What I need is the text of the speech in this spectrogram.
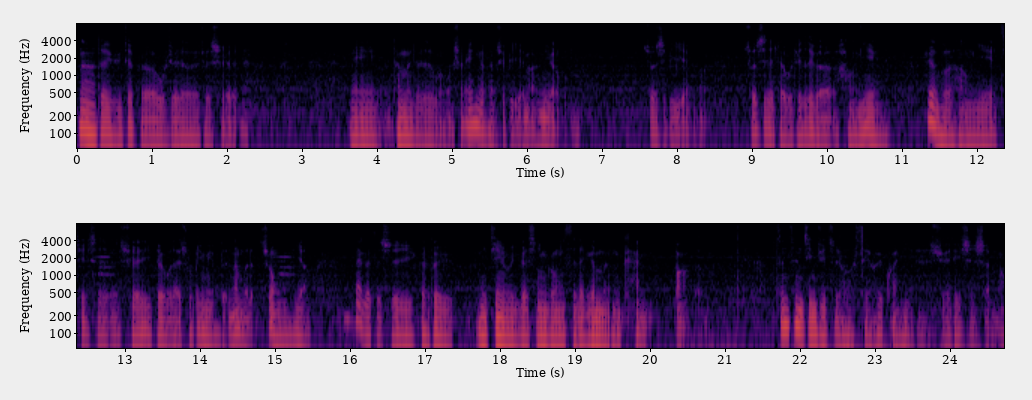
那对于这个，我觉得就是，没，他们就是问我说：“哎，你有大学毕业吗？你有硕士毕业吗？”说实在的，我觉得这个行业，任何行业，其实学历对我来说并没有的那么的重要，那个只是一个对于你进入一个新公司的一个门槛罢了。真正进去之后，谁会管你的学历是什么？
